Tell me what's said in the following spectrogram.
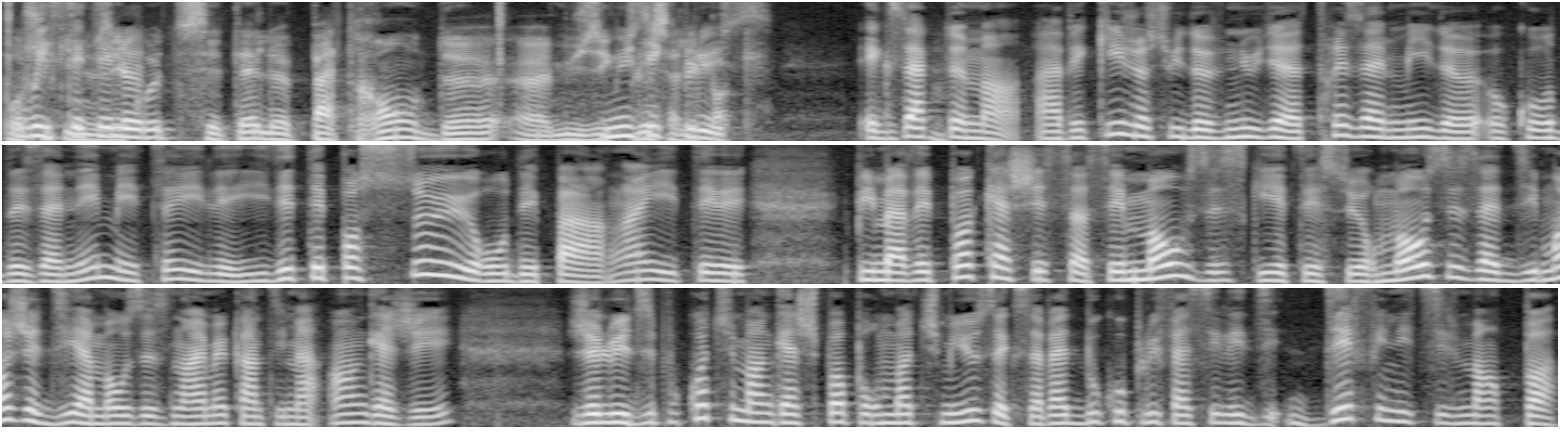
pour ceux qui nous écoutent, c'était le patron de euh, Musique, Plus à l'époque. Exactement, avec qui je suis devenue euh, très amie au cours des années, mais il n'était pas sûr au départ. Hein, il était, puis il m'avait pas caché ça. C'est Moses qui était sûr. Moses a dit, moi j'ai dit à Moses Neimer quand il m'a engagé, je lui ai dit, pourquoi tu m'engages pas pour Much Music? Ça va être beaucoup plus facile. Il dit, définitivement pas.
